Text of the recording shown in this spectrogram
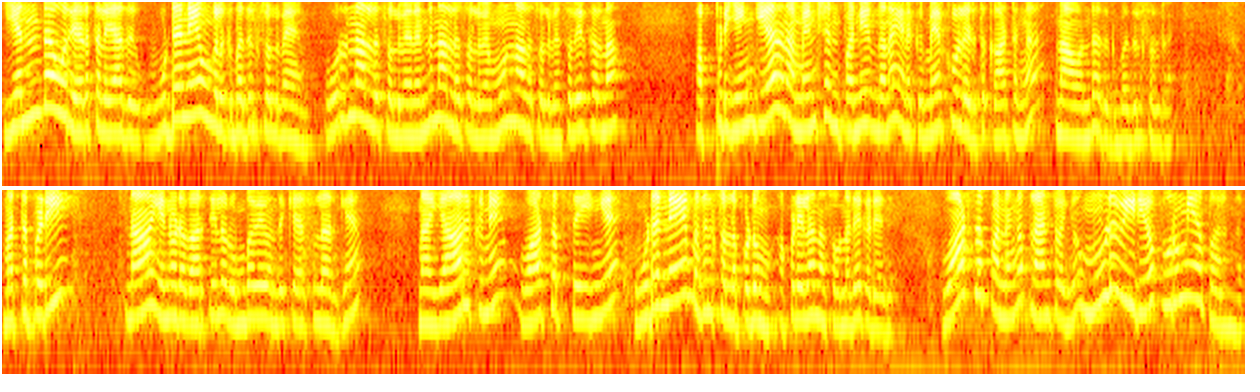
எந்த ஒரு இடத்துலையாவது உடனே உங்களுக்கு பதில் சொல்லுவேன். ஒரு நாளில் சொல்லுவேன் ரெண்டு நாளில் சொல்லுவேன் மூணு நாளில் சொல்லுவேன் சொல்லியிருக்கிறேன்னா அப்படி எங்கேயாவது நான் மென்ஷன் பண்ணியிருந்தேன்னா எனக்கு மேற்கோள் எடுத்து காட்டுங்க நான் வந்து அதுக்கு பதில் சொல்கிறேன் மற்றபடி நான் என்னோடய வார்த்தையில் ரொம்பவே வந்து கேர்ஃபுல்லாக இருக்கேன். நான் யாருக்குமே வாட்ஸ்அப் செய்யுங்க உடனே பதில் சொல்லப்படும். அப்படியெல்லாம் நான் சொன்னதே கிடையாது. வாட்ஸ்அப் பண்ணுங்கள் பிளான்ட் வாங்கி. முழு வீடியோ பொறுமையாக பாருங்கள்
